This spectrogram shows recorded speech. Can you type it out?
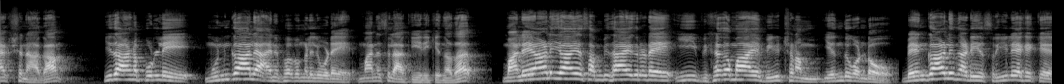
ആക്ഷൻ ആകാം. ഇതാണ് പുള്ളി മുൻകാല അനുഭവങ്ങളിലൂടെ മനസ്സിലാക്കിയിരിക്കുന്നത്. മലയാളിയായ സംവിധായകരുടെ ഈ വിഹകമായ വീക്ഷണം എന്തുകൊണ്ടോ ബംഗാളി നടി ശ്രീലേഖയ്ക്ക്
